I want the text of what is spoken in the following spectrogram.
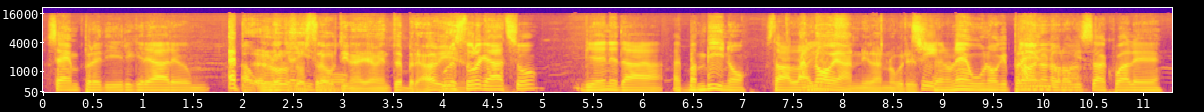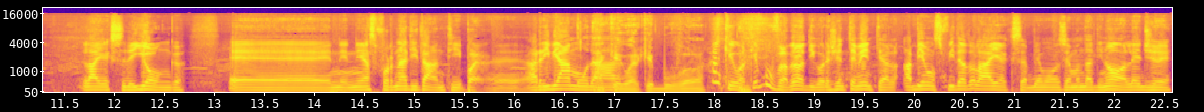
sempre di ricreare un. Eh, ah, un loro sono straordinariamente bravi. Pure sto ragazzo viene da è bambino, sta A all'Ajax. nove anni l'hanno preso. Sì. Cioè, non è uno che No, no, no, prendono ma- chissà quale. l'Ajax de Jong eh, ne, ne ha sfornati tanti. Poi eh, arriviamo da Anche qualche bufala. anche qualche bufala, però dico recentemente al- abbiamo sfidato l'Ajax, abbiamo- siamo andati no, a leggere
